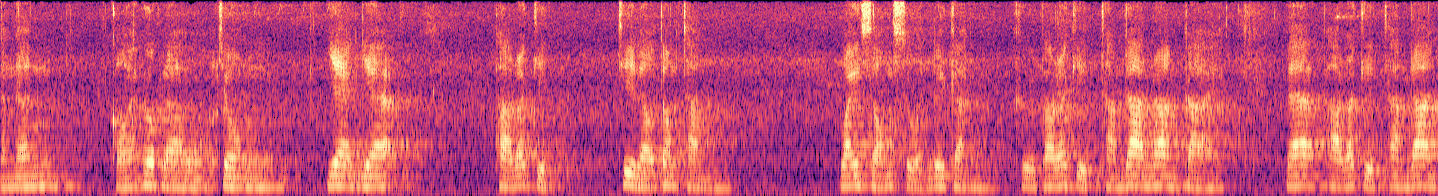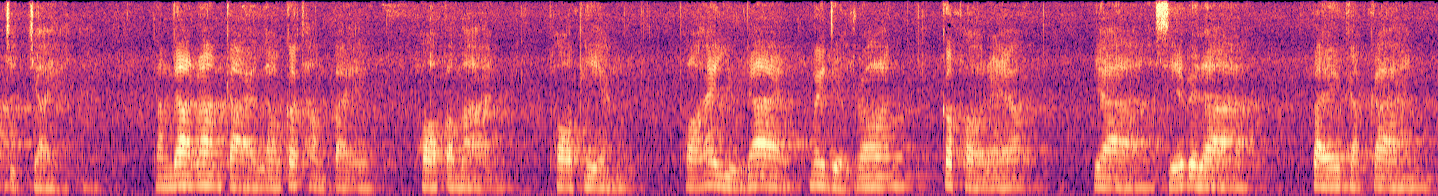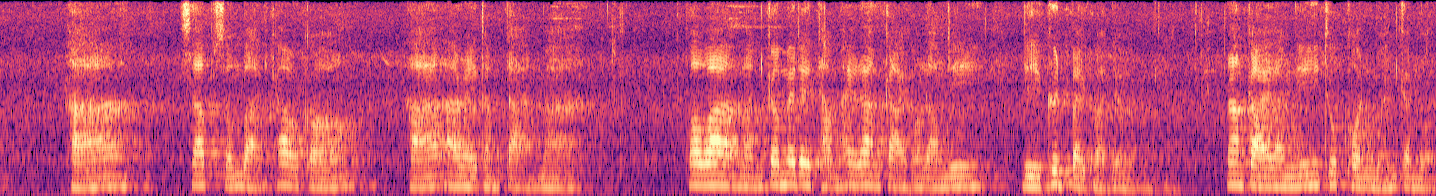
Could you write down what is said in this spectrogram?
ดังนั้นขอให้พวกเราจงแยกแยะ ภารกิจที่เราต้องทำไว้สองส่วนด้วยกัน คือภารกิจทางด้านร่างกาย และภารกิจทางด้านจิตใจ ทางด้านร่างกายเราก็ทำไปพอประมาณ พอเพียง พอให้อยู่ได้ไม่เดือดร้อน ก็พอแล้ว อย่าเสียเวลาไปกับการหาทรัพย์สมบัติเข้าของ หาอะไรต่างๆมา ราะว่ามันก็ไม่ได้ทำให้ร่างกายของเรานี้ดีขึ้นไปกว่าเดิม ร่างกายเรานี้ทุกคนเหมือนกันหมด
